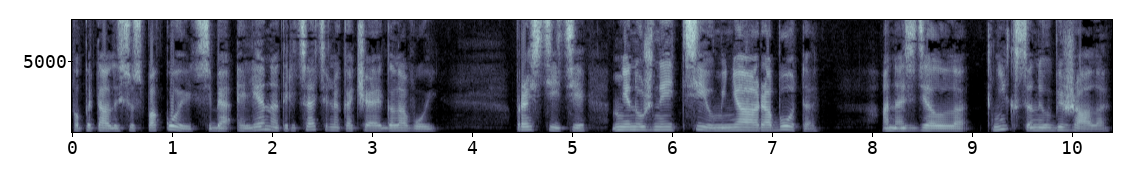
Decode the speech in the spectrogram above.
попыталась успокоить себя Элена, отрицательно качая головой. «Простите, мне нужно идти, у меня работа». Она сделала книксон и убежала.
